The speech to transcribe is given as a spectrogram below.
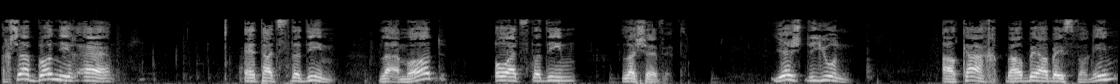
עכשיו בואו נראה את הצדדים לעמוד או הצדדים לשבת. יש דיון על כך בהרבה הרבה ספרים.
